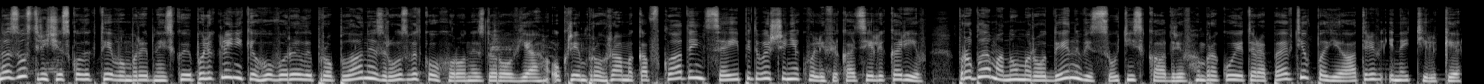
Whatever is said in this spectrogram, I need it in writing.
На зустрічі з колективом Рибницької поліклініки говорили про плани з розвитку охорони здоров'я. Окрім програми капвкладень, це і підвищення кваліфікації лікарів. Проблема номер один відсутність кадрів. Бракує терапевтів, педіатрів і не тільки.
